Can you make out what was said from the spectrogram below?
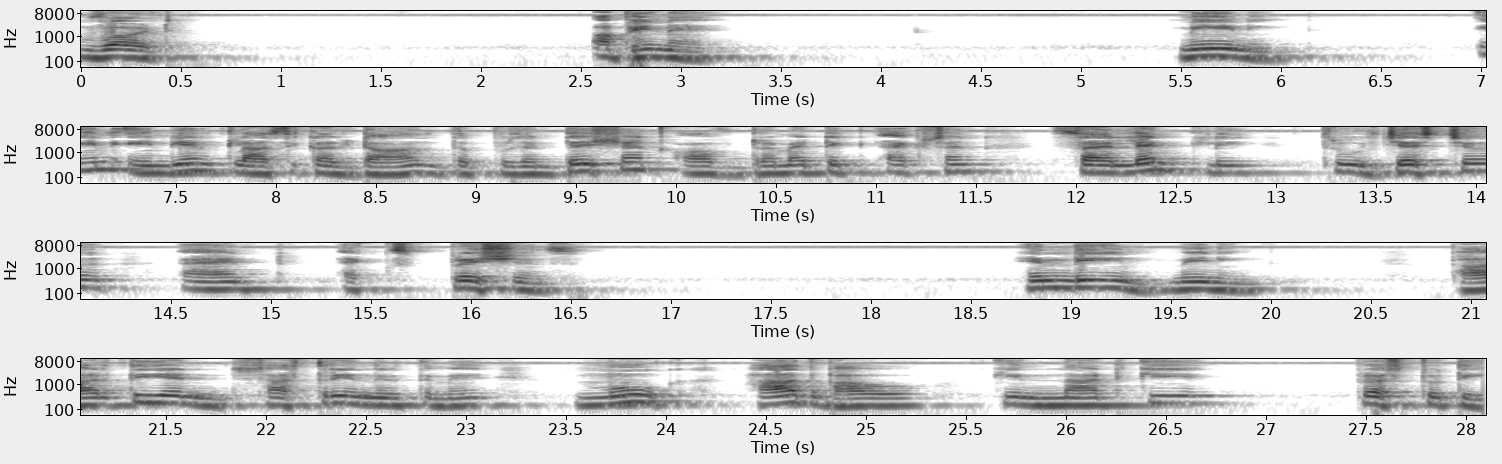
Word abhinaya meaning in Indian classical dance the presentation of dramatic action silently through gesture and expressions Hindi meaning भारतीय शास्त्रीय नृत्य में मूक हाथ भावों की नाटकीय प्रस्तुति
